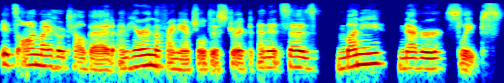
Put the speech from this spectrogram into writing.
it's on my hotel bed. I'm here in the financial district and it says, money never sleeps.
